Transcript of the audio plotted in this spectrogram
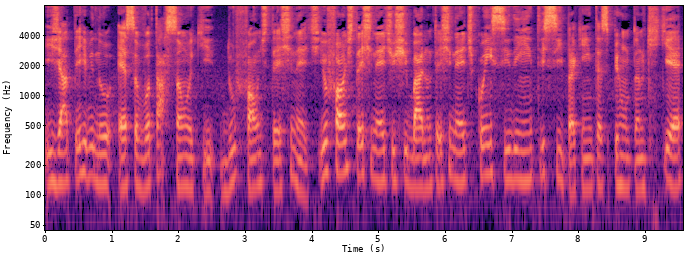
e já terminou essa votação aqui do Found Testnet. E o Found Testnet e o Shibarium Testnet coincidem entre si, para quem está se perguntando o que, que é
